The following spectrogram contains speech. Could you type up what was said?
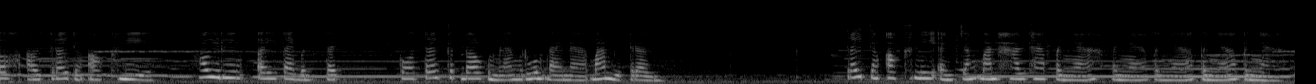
ដោះឲ្យត្រូវទាំងអស់គ្នា ហើយរឿងអីតែបន្តិចក៏ត្រូវគិតដល់កម្លាំងរួមដែរណាបានវាត្រូវត្រូវទាំងអស់គ្នាអញ្ចឹងបានហៅថាបញ្ញាបញ្ញាបញ្ញាបញ្ញាបញ្ញា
